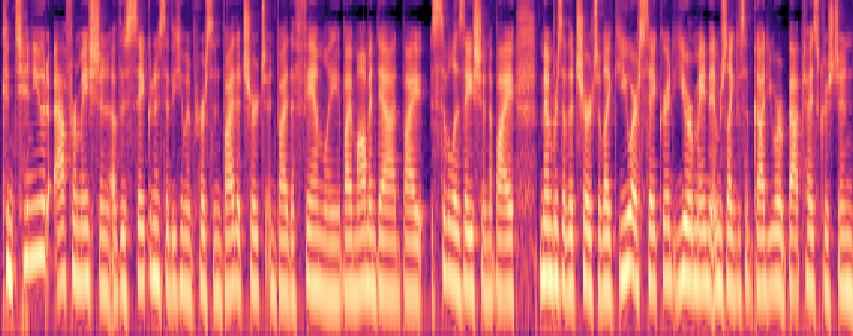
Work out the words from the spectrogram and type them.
continued affirmation of the sacredness of the human person by the church and by the family by mom and dad by civilization by members of the church of like you are sacred you are made in the image likeness of god you are a baptized christian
